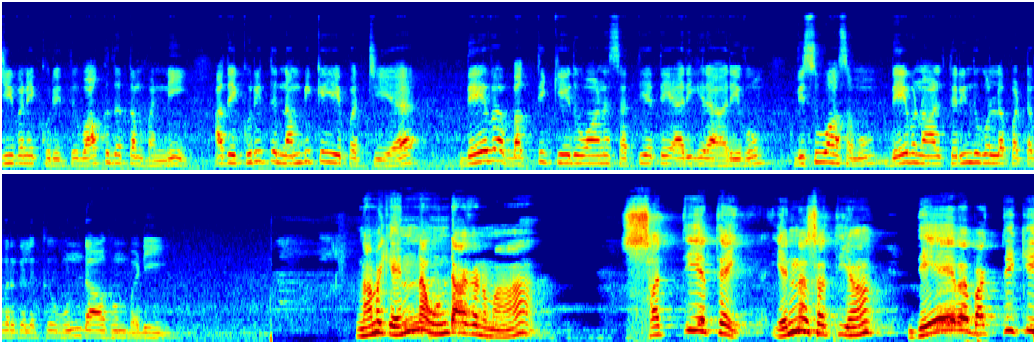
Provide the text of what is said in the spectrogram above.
ஜீவனை குறித்து வாக்குதத்தம் பண்ணி அதை குறித்து நம்பிக்கையை பற்றிய தேவ பக்திக்கேதுவான சத்தியத்தை அறிகிற அறிவும் விசுவாசமும் தேவனால் தெரிந்து கொள்ளப்பட்டவர்களுக்கு உண்டாகும்படி. நமக்கு என்ன உண்டாகணுமா? சத்தியத்தை. என்ன சத்தியம்? தேவ பக்திக்கு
